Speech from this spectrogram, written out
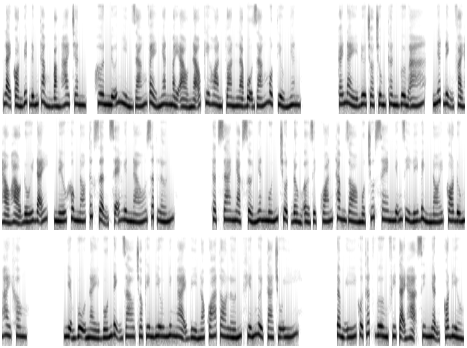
lại còn biết đứng thẳng bằng hai chân, hơn nữa nhìn dáng vẻ nhăn mày ảo não kia hoàn toàn là bộ dáng một tiểu nhân. Cái này đưa cho trung thân Vương Á, nhất định phải hảo hảo đối đãi nếu không nó tức giận sẽ huyên náo rất lớn. Thật ra nhạc sở nhân muốn chuột đồng ở dịch quán thăm dò một chút xem những gì Lý Bình nói có đúng hay không. Nhiệm vụ này vốn định giao cho Kim Điêu nhưng ngại vì nó quá to lớn khiến người ta chú ý. Tầm ý của thất vương phi tại hạ xin nhận có điều.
